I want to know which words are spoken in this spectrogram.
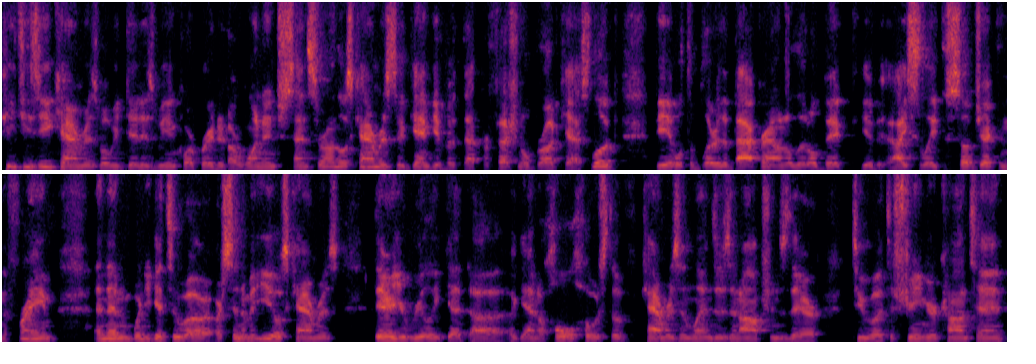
PTZ cameras, what we did is we incorporated our one-inch sensor on those cameras to again give it that professional broadcast look, be able to blur the background a little bit, give isolate the subject in the frame, and then when you get to our, our Cinema EOS cameras, there you really get uh, again a whole host of cameras and lenses and options there to uh, to stream your content,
